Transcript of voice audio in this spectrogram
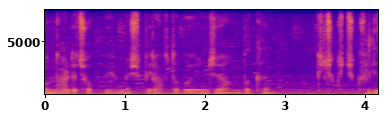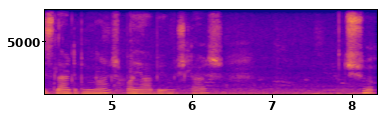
bunlar da çok büyümüş bir hafta boyunca. Bakın küçük küçük filizlerdi bunlar. Bayağı büyümüşler. Şunun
